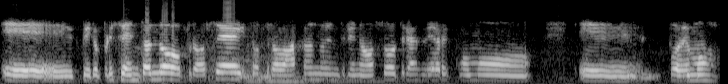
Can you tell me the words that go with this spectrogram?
Eh, pero presentando proyectos, trabajando entre nosotras, ver cómo eh, podemos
